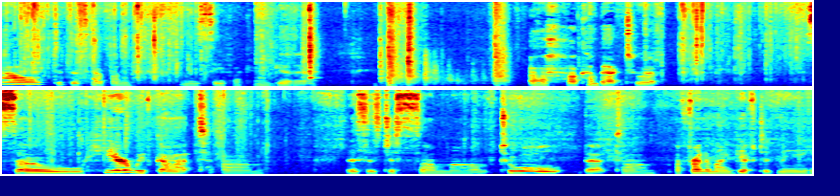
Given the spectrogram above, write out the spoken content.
How did this happen? Let me see if I can get it. Uh, I'll come back to it. So here we've got, um, this is just some um, tulle that um, a friend of mine gifted me.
